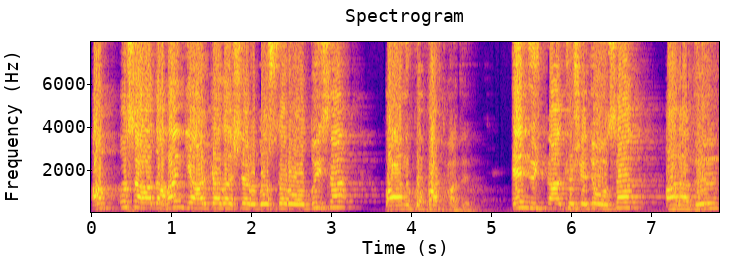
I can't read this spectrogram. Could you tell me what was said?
Ama o sahada hangi arkadaşları, dostları olduysa bağını kopartmadı. En ücra köşede olsa aradı,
